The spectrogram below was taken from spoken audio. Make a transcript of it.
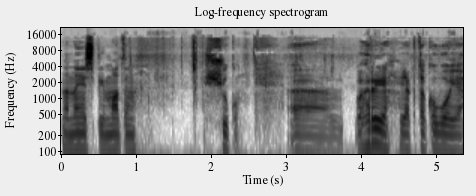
на неї спіймати щуку. Е, Гри як такової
